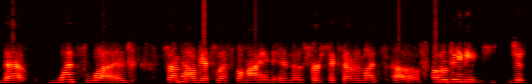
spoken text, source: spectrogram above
that once was somehow gets left behind in those first six, seven months of, of a baby just,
